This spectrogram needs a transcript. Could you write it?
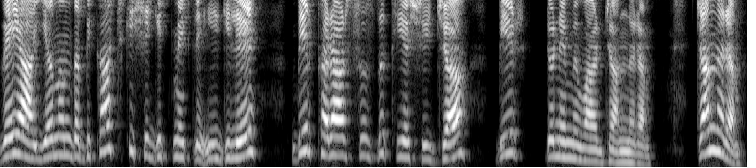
veya yanında birkaç kişi gitmekle ilgili bir kararsızlık yaşayacağı bir dönemi var canlarım. Canlarım,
